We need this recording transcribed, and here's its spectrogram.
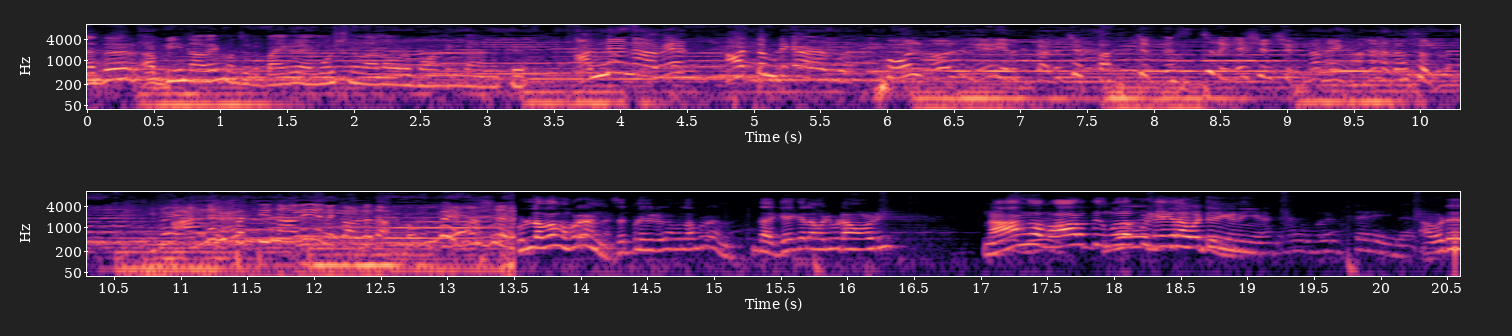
பிரதர் அப்படின்னாவே கொஞ்சம் பயங்கர எமோஷனலான ஒரு பாண்டிங் தான் எனக்கு. அண்ணனாவே ஆட்டோமேட்டிக்கா ஹோல் வேர்ல்ட்லயே எனக்கு கிடைச்ச ஃபர்ஸ்ட் பெஸ்ட் ரிலேஷன்ஷிப் நான் எங்க அண்ணனை தான் சொல்லுவேன். அண்ணனை பத்தினாலே எனக்கு அவ்வளவுதான். ரொம்ப எமோஷனல் உள்ள வாங்க அப்புறம் என்ன? செட் பண்ணிருக்கோம் அப்புறம் என்ன? இந்த கேக்கெல்லாம் வட்டி விடாம அப்படி நாங்க வாரத்துக்கு முதல்ல இப்படி கேக்கெல்லாம் வட்டுவீங்க நீங்க. அப்படி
